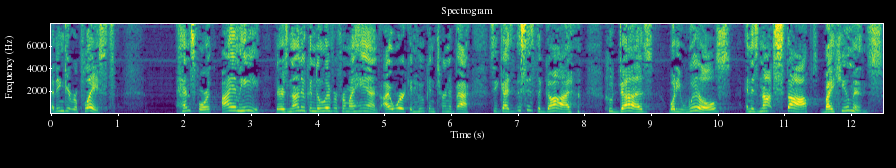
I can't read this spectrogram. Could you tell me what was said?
I didn't get replaced. Henceforth, I am He. There is none who can deliver from my hand. I work, and who can turn it back? See, guys, this is the God who does what He wills and is not stopped by humans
